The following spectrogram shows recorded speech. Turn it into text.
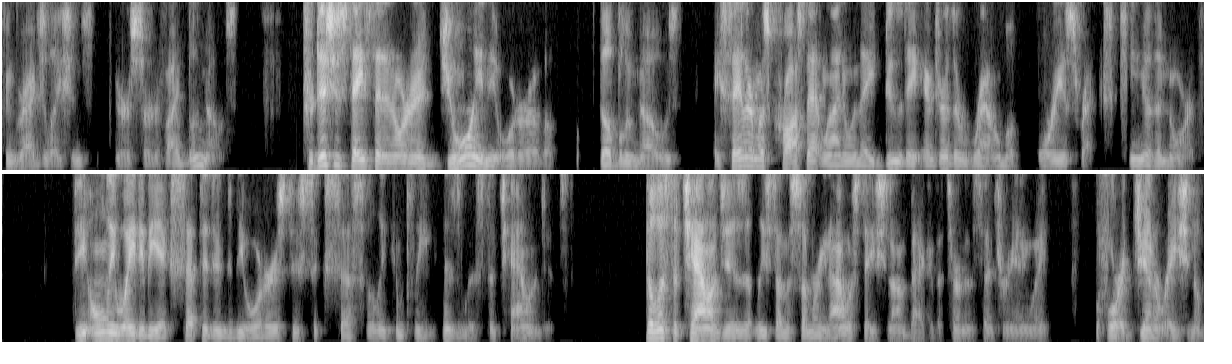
congratulations, you're a certified blue nose. Tradition states that in order to join the order of the blue nose, a sailor must cross that line, and when they do, they enter the realm of Boreas Rex, king of the north. The only way to be accepted into the order is to successfully complete his list of challenges the list of challenges, at least on the submarine I was stationed on back at the turn of the century anyway, before a generation of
